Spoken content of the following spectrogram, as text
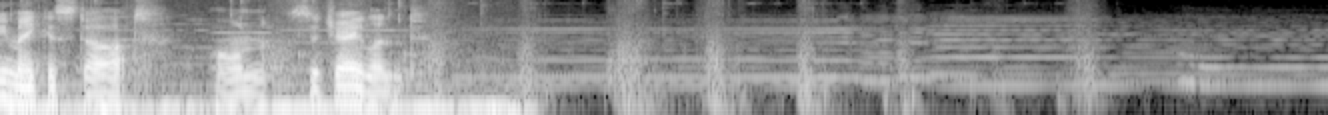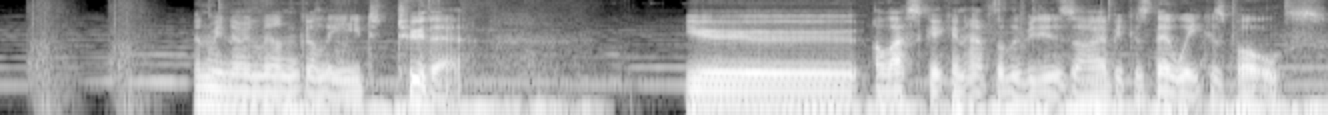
We make a start on Zejaland. And we no longer lead to there. You... Alaska can have the Liberty Desire because they're weak as balls.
